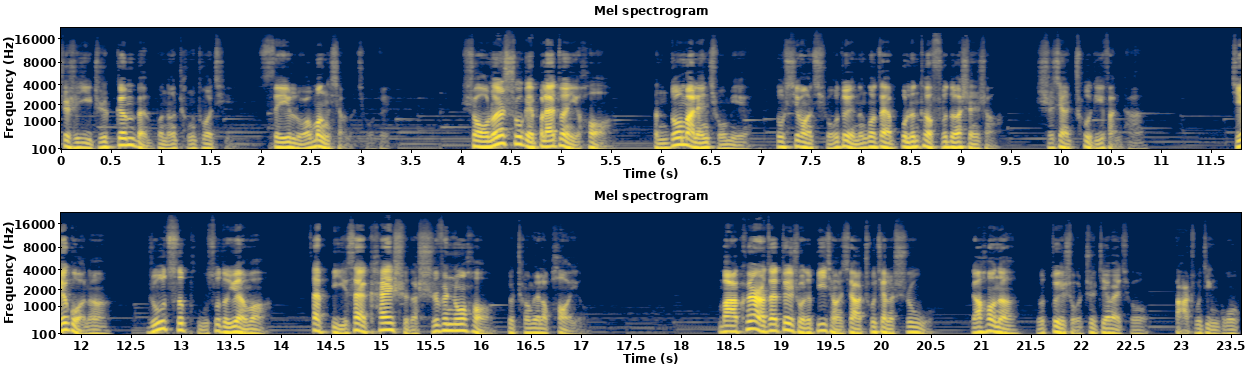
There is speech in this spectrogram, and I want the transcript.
这是一支根本不能承托起 C 罗梦想的球队。首轮输给布莱顿以后，很多曼联球迷都希望球队能够在布伦特福德身上实现触底反弹。结果呢？如此朴素的愿望，在比赛开始的十分钟后就成为了泡影。马奎尔在对手的逼抢下出现了失误，然后呢，由对手掷界外球打出进攻，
